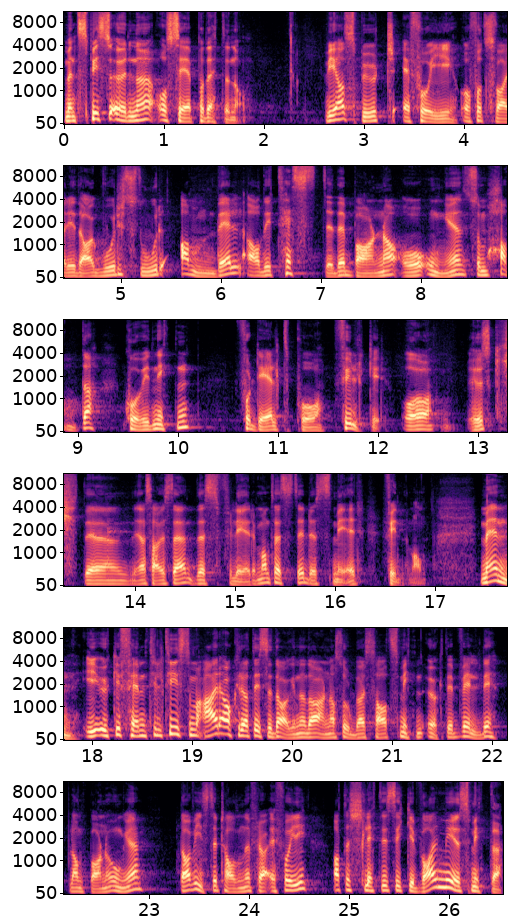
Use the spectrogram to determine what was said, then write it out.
Men spiss ørene og se på dette nå. Vi har spurt FHI og fått svar i dag hvor stor andel av de testede barna og unge som hadde covid-19, fordelt på fylker. Og husk, det jeg sa i sted, dess flere man tester, dess mer finner man. Men i uke 5 til 10, som er akkurat disse dagene da Erna Solberg sa at smitten økte veldig blant barn og unge, da viser tallene fra FHI at det slettes ikke var mye smitte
